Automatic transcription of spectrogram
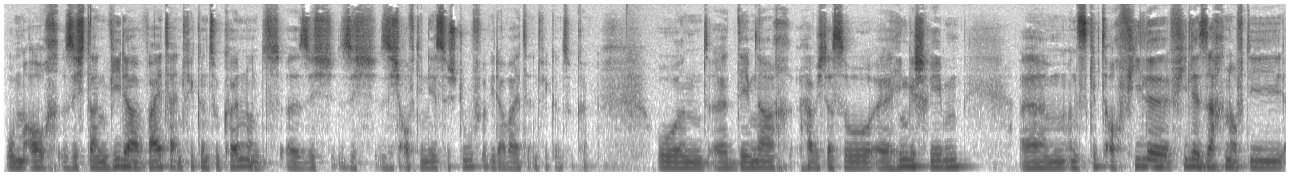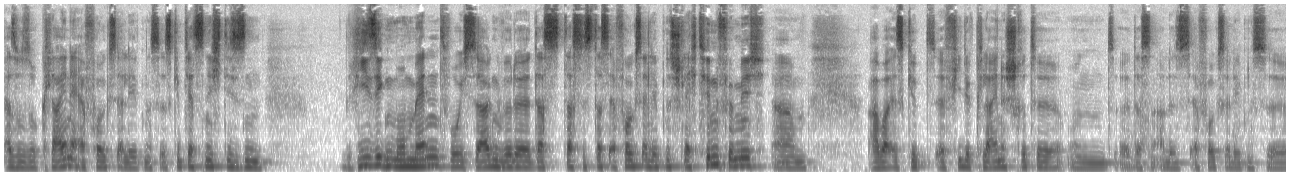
um auch sich dann wieder weiterentwickeln zu können und äh, sich, sich, sich auf die nächste Stufe wieder weiterentwickeln zu können. Und äh, demnach habe ich das so äh, hingeschrieben. Ähm, und es gibt auch viele, viele Sachen, auf die, also so kleine Erfolgserlebnisse. Es gibt jetzt nicht diesen riesigen Moment, wo ich sagen würde, das, das ist das Erfolgserlebnis schlechthin für mich. Ähm, aber es gibt äh, viele kleine Schritte und äh, das sind alles Erfolgserlebnisse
